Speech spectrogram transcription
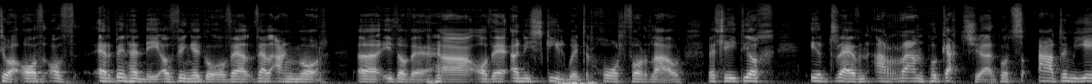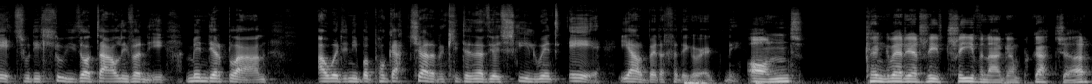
ti'n bod, oedd, oedd erbyn hynny, oedd fyngeg o fel, fel angor uh, iddo fe, a oedd e yn ei sgilwynt yr holl ffordd lawr. Felly diolch i'r drefn ar ran Pogacar bod Adam Yates wedi llwyddo dal i fyny, mynd i'r blaen, a wedyn ni bod Pogacar yn gallu defnyddio ei sgilwynt e i arbed ychydig o egni. Ond, cyngymeriad rhif tri fyna gan Pogacar,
